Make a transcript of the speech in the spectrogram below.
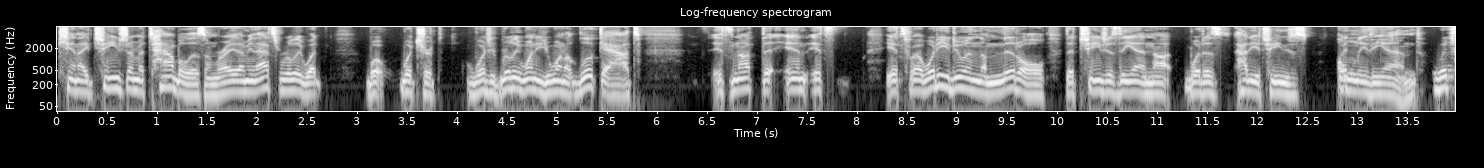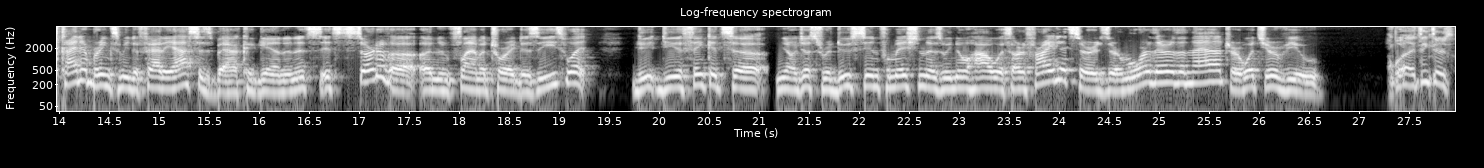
can I change their metabolism? Right? I mean, that's really what what what you're what you really want you want to look at. It's not the end. It's it's well, what do you do in the middle that changes the end, not what is how do you change only the end. Which kind of brings me to fatty acids back again, and it's it's sort of a, an inflammatory disease. What do, do you think it's a you know just reduce the inflammation as we know how with arthritis, or is there more there than that, or what's your view? Well, I think there's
